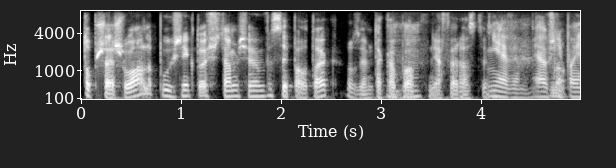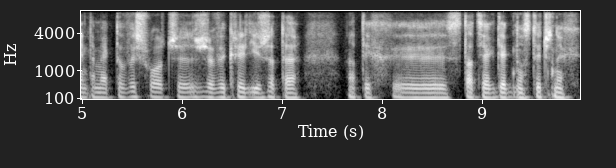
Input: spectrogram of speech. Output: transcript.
to przeszło, ale później ktoś tam się wysypał, tak? Rozumiem, taka mhm. była afera z tym. Nie wiem, ja już no. nie pamiętam jak to wyszło, czy że wykryli, że te na tych y, stacjach diagnostycznych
